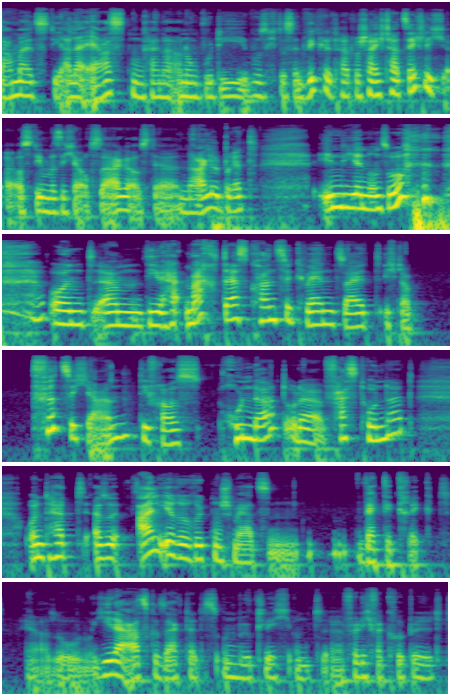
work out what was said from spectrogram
damals die allerersten, keine Ahnung, wo die, wo sich das entwickelt hat. Wahrscheinlich tatsächlich aus dem, was ich ja auch sage, aus der Nagelbrett Indien und so. Und ähm, die hat, macht das konsequent seit, ich glaube, 40 Jahren. Die Frau ist 100 oder fast 100 und hat also all ihre Rückenschmerzen weggekriegt. Ja, also jeder Arzt gesagt hat, ist unmöglich und äh, völlig verkrüppelt.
